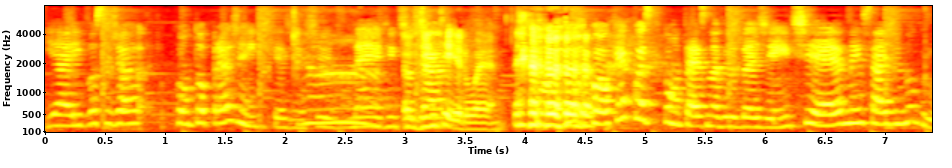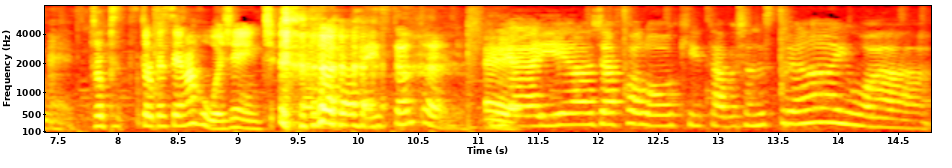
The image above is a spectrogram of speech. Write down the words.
E aí você já contou pra gente, que a gente, né, a gente É o já... dia inteiro, é. Qual- Qualquer coisa que acontece na vida da gente é mensagem no grupo. É, trope- Tropecei na rua, gente. É instantâneo. É. E aí ela já falou que tava achando estranho a,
